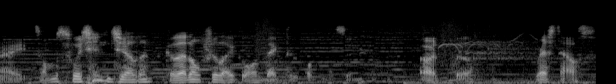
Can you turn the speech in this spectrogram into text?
Alright, so I'm switching Jellin because I don't feel like going back to the Pokemon Center or the rest house.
